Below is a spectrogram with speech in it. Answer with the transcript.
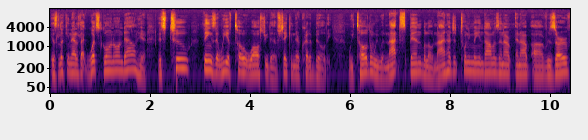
is looking at us like, what's going on down here? It's two things that we have told Wall Street that have shaken their credibility. We told them we would not spend below nine hundred twenty million dollars in our in our uh, reserve.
